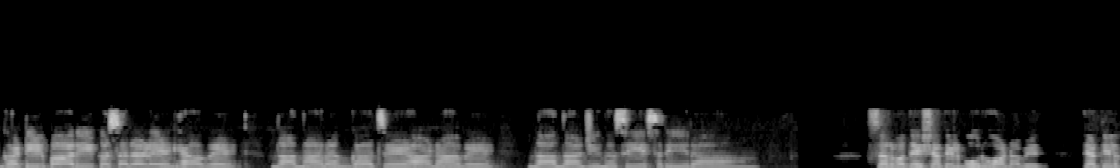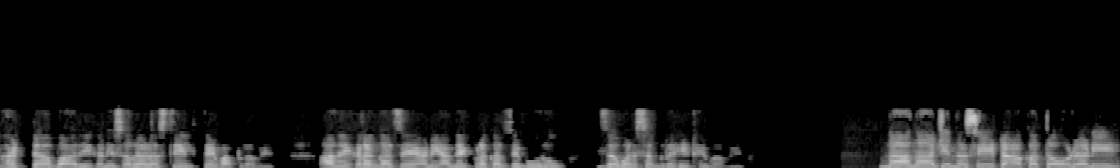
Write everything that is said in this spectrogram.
घटी बारीक सरळे घ्यावे नाना रंगाचे आणावे नाना जिनसी श्रीराम. सर्व देशातील बोरू आणावेत त्यातील घट्ट बारीक आणि सरळ असतील ते वापरावेत. अनेक रंगाचे आणि अनेक प्रकारचे बोरू जवळ संग्रही ठेवावेत. नाना जिनसी टाक तोडणी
